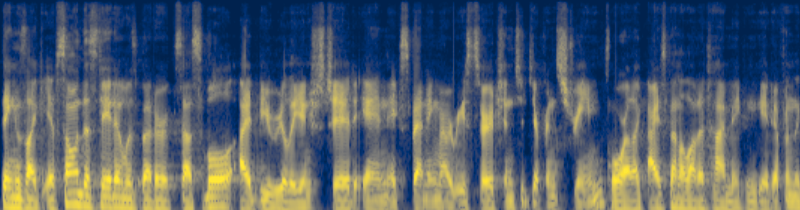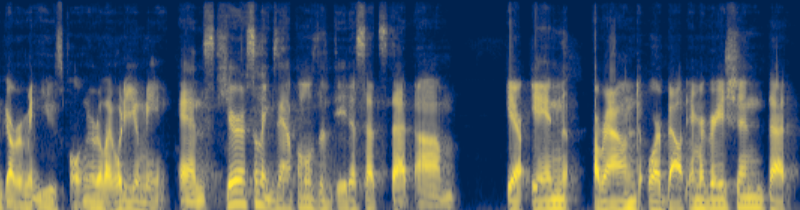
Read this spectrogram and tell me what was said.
things like if some of this data was better accessible, I'd be really interested in expanding my research into different streams. Or like I spent a lot of time making data from the government useful. And we were like, what do you mean? And here are some examples of data sets that um, are in, around, or about immigration that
